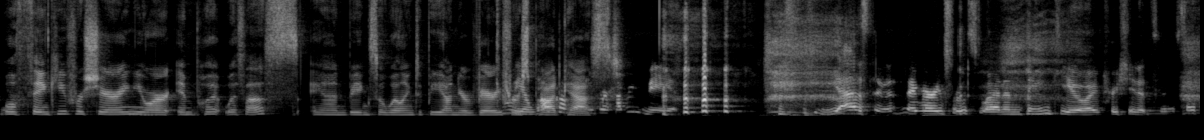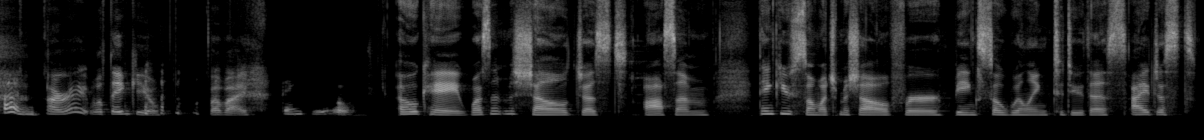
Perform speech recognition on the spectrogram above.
Well, thank you for sharing your input with us and being so willing to be on your very oh, first podcast. for having me. yes, it was my very first one, and thank you. I appreciate it. It's been so fun. All right. Well, thank you. bye bye. Thank you. Okay, wasn't Michelle just awesome? Thank you so much, Michelle, for being so willing to do this. I just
